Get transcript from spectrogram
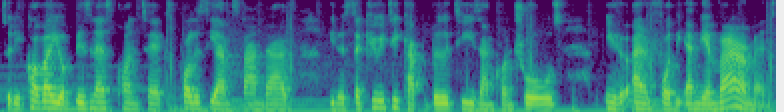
So they cover your business context policy and standards you know security capabilities and controls you know and for the and the environment.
